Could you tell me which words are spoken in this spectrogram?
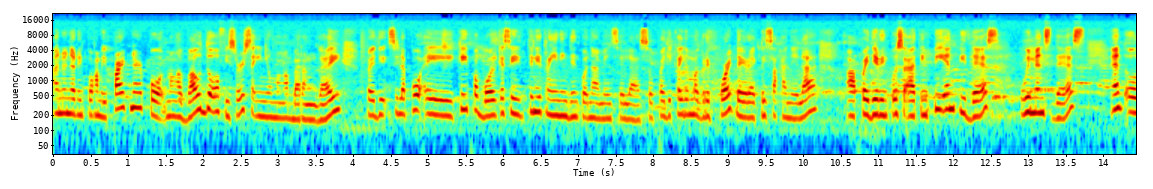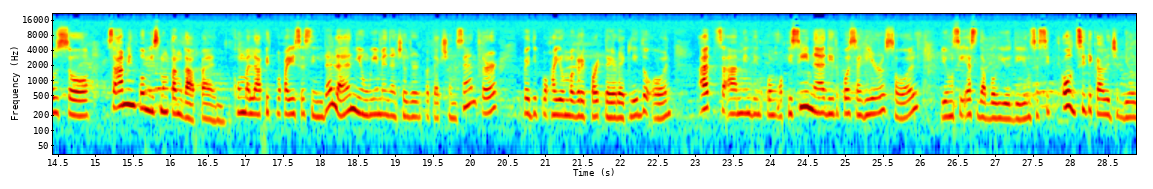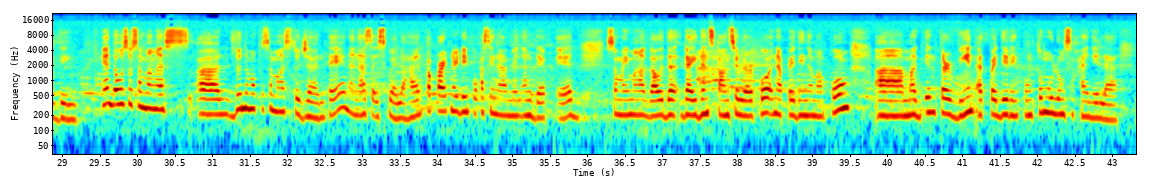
ano na rin po kami partner po, mga VAUDO officers sa inyong mga barangay. Pwede sila po ay capable kasi tinitraining din po namin sila. So pwede kayong mag-report directly sa kanila. Ah, pwede rin po sa ating PNP desk, es women's desk, and also sa amin po mismong tanggapan. Kung malapit po kayo sa Sindalan, yung Women and Children Protection Center, pwede po kayong mag-report directly doon. At sa amin din pong opisina, dito po sa Heroes Hall, yung CSWD, yung sa Old City College Building. And also sa mga, ah, doon naman po sa mga estudyante na nasa eskwelahan, kapartner din po kasi namin ang DepEd. So may mga guidance counselor po na pwede naman pong ah, mag-intervene at pwede rin pong tumulong sa kanila.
